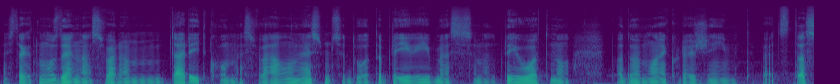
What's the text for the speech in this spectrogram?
Mēs tagad mūsdienās varam darīt, ko mēs vēlamies. Mums ir dota brīvība, mēs esam atbrīvoti no padomju laiku režīma. Tāpēc tas,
